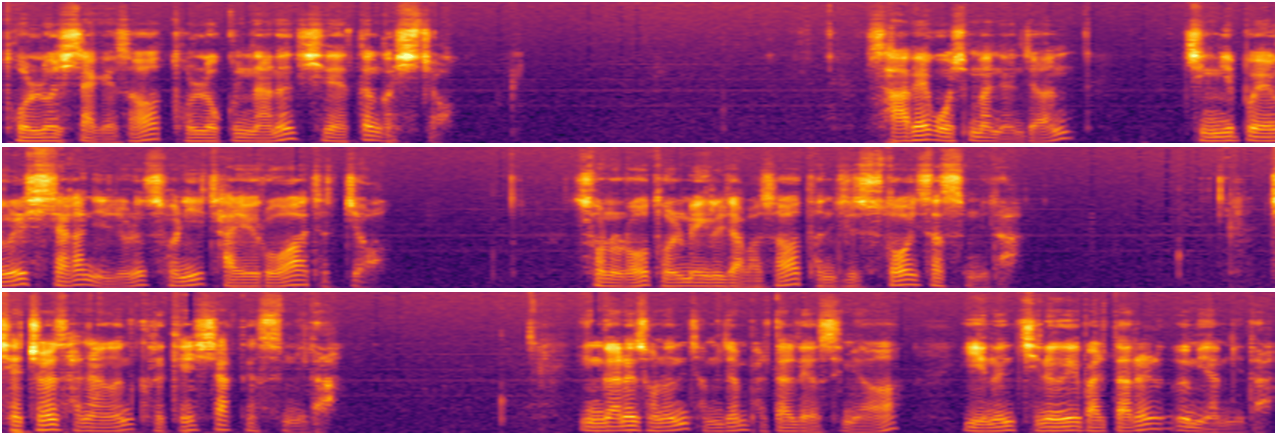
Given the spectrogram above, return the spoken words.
돌로 시작해서 돌로 끝나는 시대였던 것이죠. 450만 년 전 직립보행을 시작한 인류는 손이 자유로워졌죠. 손으로 돌멩이를 잡아서 던질 수도 있었습니다. 최초의 사냥은 그렇게 시작됐습니다. 인간의 손은 점점 발달되었으며 이는 지능의 발달을 의미합니다.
